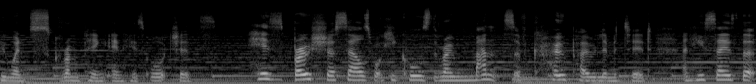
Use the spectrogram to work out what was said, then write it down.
who went scrumping in his orchards. His brochure sells what he calls the romance of Copo Limited, and he says that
